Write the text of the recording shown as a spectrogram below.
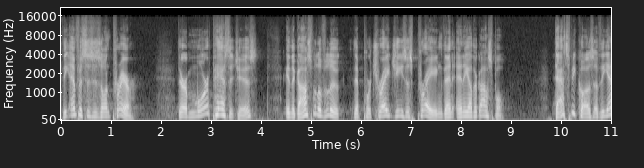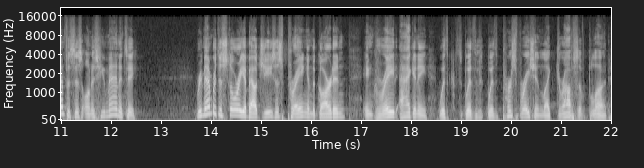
The emphasis is on prayer. There are more passages in the Gospel of Luke that portray Jesus praying than any other gospel. That's because of the emphasis on his humanity. Remember the story about Jesus praying in the garden in great agony with, with, with perspiration like drops of blood.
